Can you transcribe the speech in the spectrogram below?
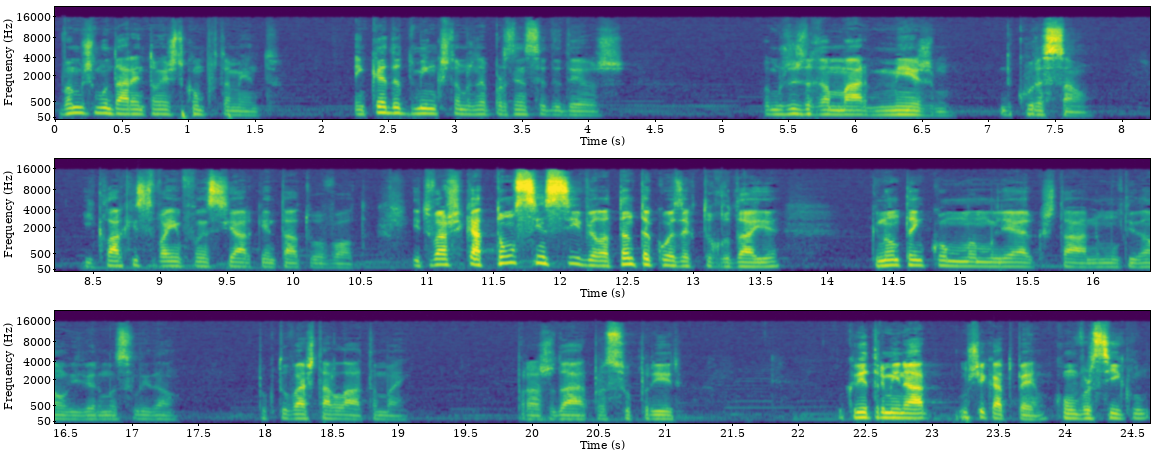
vamos mudar então este comportamento. Em cada domingo que estamos na presença de Deus, vamos nos derramar mesmo de coração. E claro que isso vai influenciar quem está à tua volta. E tu vais ficar tão sensível a tanta coisa que te rodeia que não tem como uma mulher que está na multidão viver uma solidão. Porque tu vais estar lá também para ajudar, para suprir. Eu queria terminar, vamos ficar de pé, com um versículo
